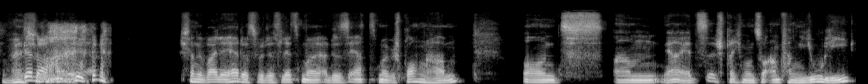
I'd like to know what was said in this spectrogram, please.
Genau. Schon, schon eine Weile her, dass wir das letzte Mal, das erste Mal gesprochen haben. Und ähm, ja, jetzt sprechen wir uns so Anfang Juli.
